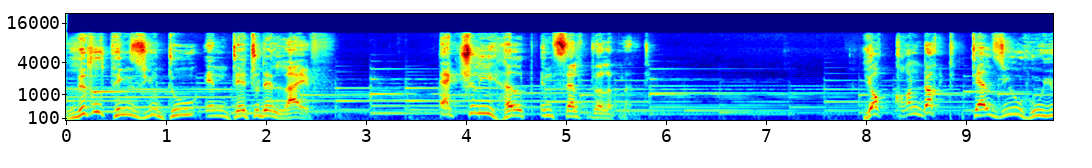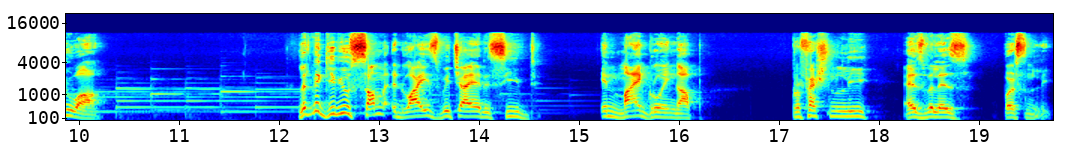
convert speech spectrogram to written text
little things you do in day to day life actually help in self development. Your conduct tells you who you are. Let me give you some advice which I received in my growing up, professionally as well as personally.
